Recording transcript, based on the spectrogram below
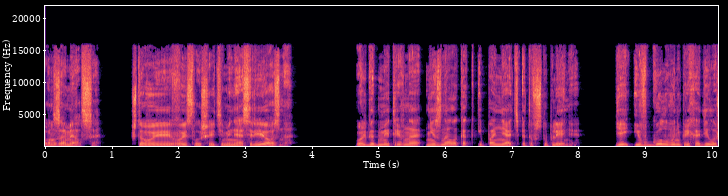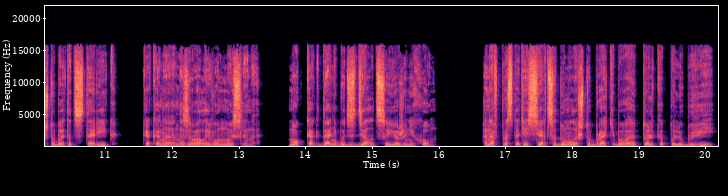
он замялся, что вы выслушаете меня серьезно. Ольга Дмитриевна не знала, как и понять это вступление. Ей и в голову не приходило, чтобы этот старик, как она называла его мысленно, мог когда-нибудь сделаться ее женихом. Она в простоте сердца думала, что браки бывают только по любви,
